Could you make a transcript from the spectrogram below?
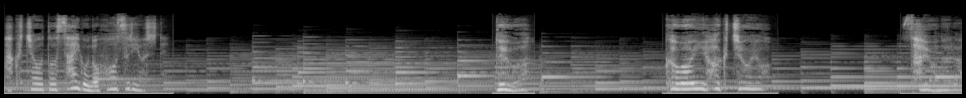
白鳥と最後の頬ずりをして、では、かわいい白鳥よ。さよなら。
